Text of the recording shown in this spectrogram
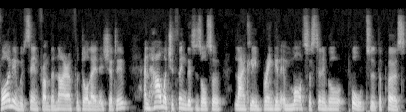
volume we've seen from the Naira for Dollar initiative and how much you think this is also likely bringing a more sustainable pull to the purse?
